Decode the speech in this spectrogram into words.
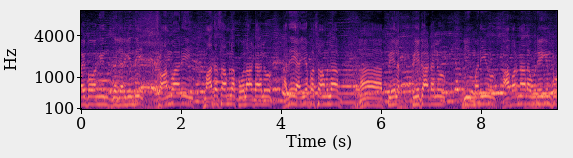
వైభవంగా జరిగింది. స్వామివారి మాతస్వాముల కోలాటాలు అదే అయ్యప్ప స్వాముల పేల పేకాటలు ఈ మరియు ఆభరణాల ఊరేగింపు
